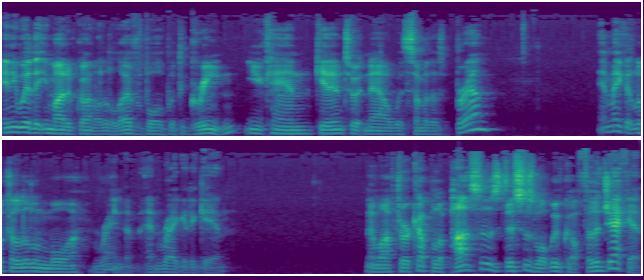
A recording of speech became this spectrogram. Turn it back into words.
Anywhere that you might have gone a little overboard with the green, you can get into it now with some of this brown and make it look a little more random and ragged again. Now, after a couple of passes, this is what we've got for the jacket.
